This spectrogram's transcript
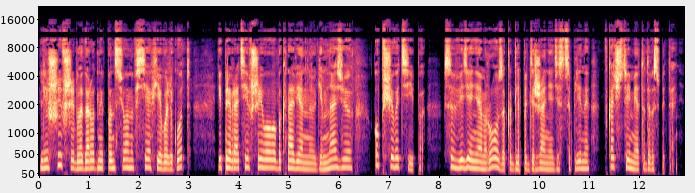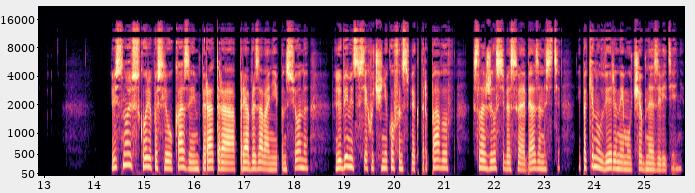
лишивший благородный пансион всех его льгот и превративший его в обыкновенную гимназию общего типа с введением розок для поддержания дисциплины в качестве метода воспитания. Весной, вскоре после указа императора о преобразовании пансиона, любимец всех учеников инспектор Павлов сложил с себя свои обязанности и покинул веренное ему учебное заведение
